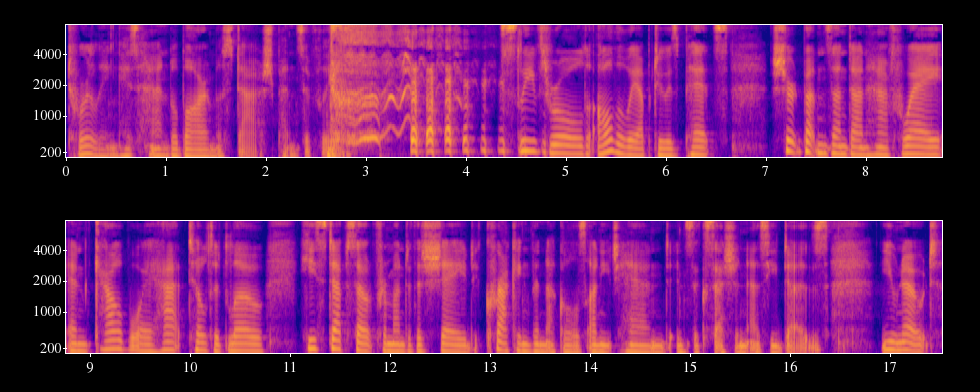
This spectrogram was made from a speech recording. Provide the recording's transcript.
twirling his handlebar mustache pensively. Sleeves rolled all the way up to his pits, shirt buttons undone halfway, and cowboy hat tilted low. He steps out from under the shade, cracking the knuckles on each hand in succession as he does. You note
